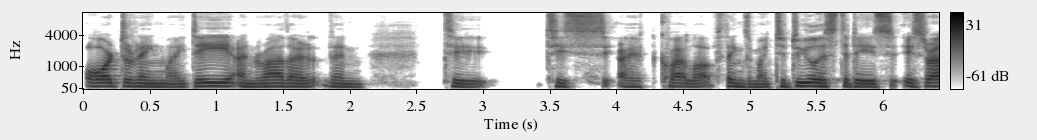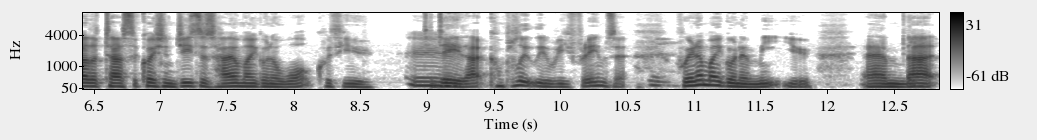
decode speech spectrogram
ordering my day, and rather than to to s- I had quite a lot of things on my to do list today. Is, is rather to ask the question, Jesus, how am I going to walk with you today? That completely reframes it. Yeah. Where am I going to meet you? Um, that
